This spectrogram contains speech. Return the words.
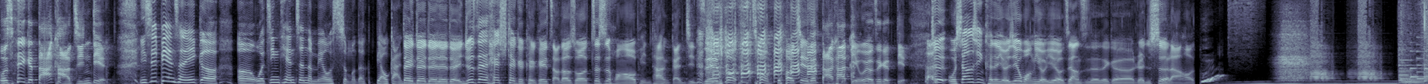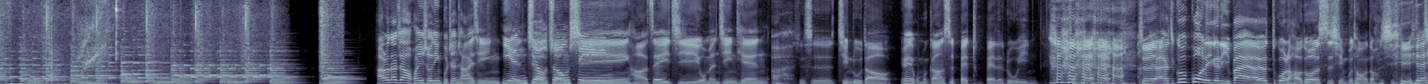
我是一个打卡景点。你是变成一个呃，我今天真的没有什么的标杆。对对对对对，你就是在 hashtag 可以可以找到说这是黄敖平，他很干净，之类的这种标签的打卡点，我有这个点。就我相信，可能有一些网友也有这样子的那个人设啦，哈。Hello，大家好，欢迎收听不正常爱情研究中心。好，这一集我们今天啊，就是进入到，因为我们刚刚是 back to back 的录音，所以 哎，过过了一个礼拜啊，又过了好多事情，不同的东西。对，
